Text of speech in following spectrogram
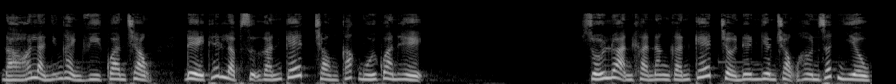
Đó là những hành vi quan trọng để thiết lập sự gắn kết trong các mối quan hệ. Rối loạn khả năng gắn kết trở nên nghiêm trọng hơn rất nhiều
